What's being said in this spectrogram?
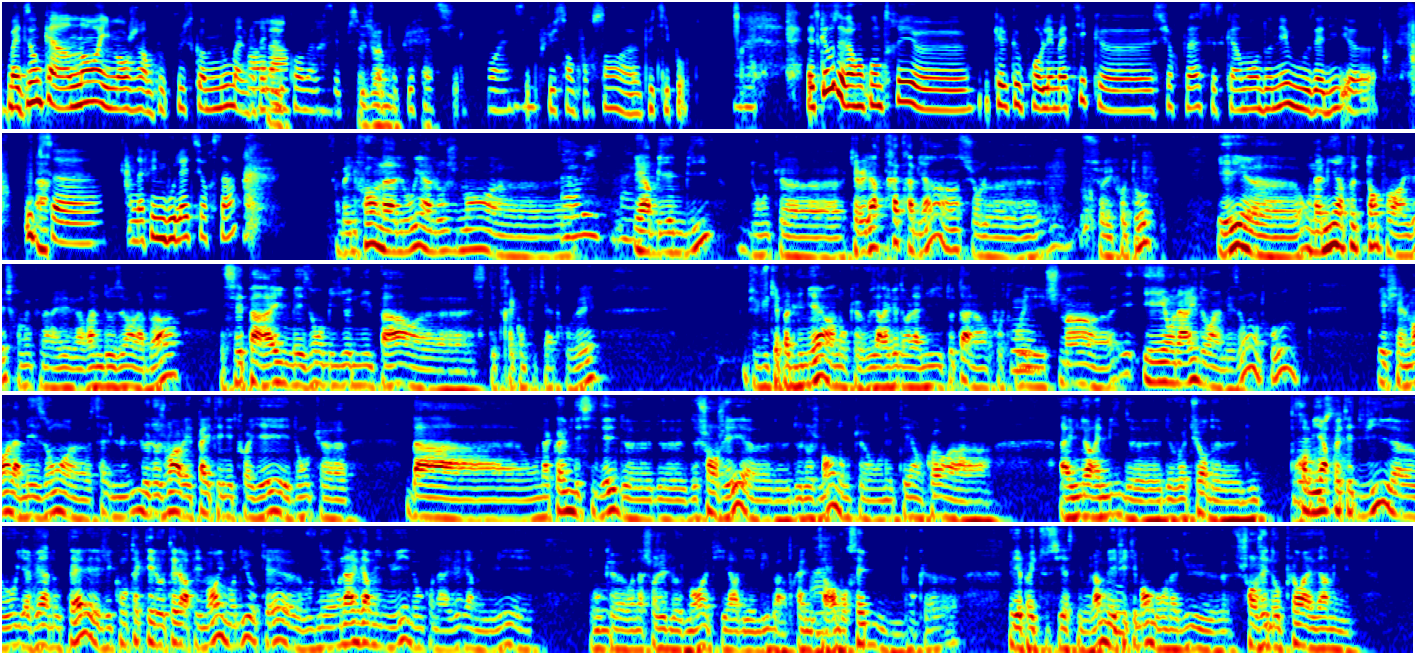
Bah, disons qu'à un an, ils mangent un peu plus comme nous, malgré tout quand même. C'est un peu plus facile. Ouais, c'est plus 100% euh, petit pot. Est-ce que vous avez rencontré euh, quelques problématiques euh, sur place? Est-ce qu'à un moment donné, vous vous avez dit Oups, ah. on a fait une boulette sur ça? Ah bah, Une fois, on a loué un logement ah Airbnb, donc, qui avait l'air très très bien hein, sur, le, sur les photos. Et euh, on a mis un peu de temps pour arriver. Je crois même qu'on est arrivé vers 22h là-bas. Et c'est pareil, une maison au milieu de nulle part. Euh, c'était très compliqué à trouver. Puis, vu qu'il n'y a pas de lumière, hein, donc vous arrivez dans la nuit totale. Il hein. faut trouver les mm. chemins. Euh, et, on arrive devant la maison, on trouve. Et finalement, la maison, le logement n'avait pas été nettoyé. Et donc, bah, on a quand même décidé de, changer de, logement. Donc, on était encore à, à une heure et demie de, voiture d'une première petite ville euh, où il y avait un hôtel et j'ai contacté l'hôtel rapidement. Ils m'ont dit OK, euh, vous venez, on arrive vers minuit, donc on est arrivé vers minuit et donc mm. euh, on a changé de logement et puis Airbnb bah, après nous a remboursé, donc il n'y a pas eu de souci à ce niveau-là. Mais mm. effectivement, bon, on a dû changer nos plans à la dernière minute.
